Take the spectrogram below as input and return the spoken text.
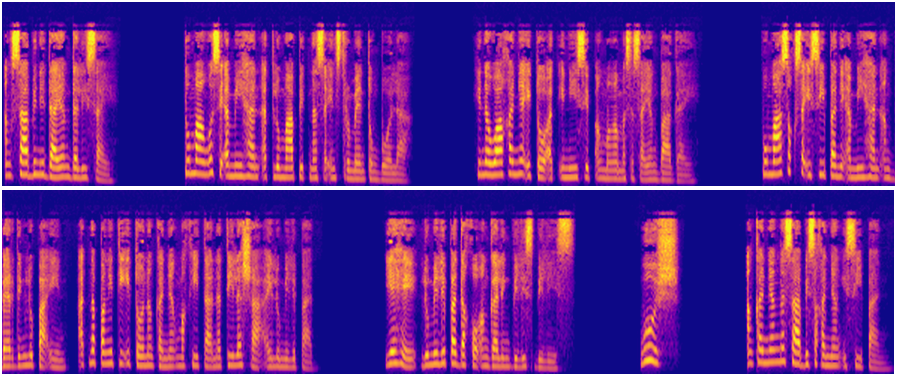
Ang sabi ni Dayang Dalisay. Tumango si Amihan at lumapit na sa instrumentong bola. Hinawakan niya ito at inisip ang mga masasayang bagay. Pumasok sa isipan ni Amihan ang berdeng lupain at napangiti ito ng kanyang makita na tila siya ay lumilipad. Yehe, lumilipad ako ang galing bilis-bilis. Whoosh! Ang kanyang nasabi sa kanyang isipan.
